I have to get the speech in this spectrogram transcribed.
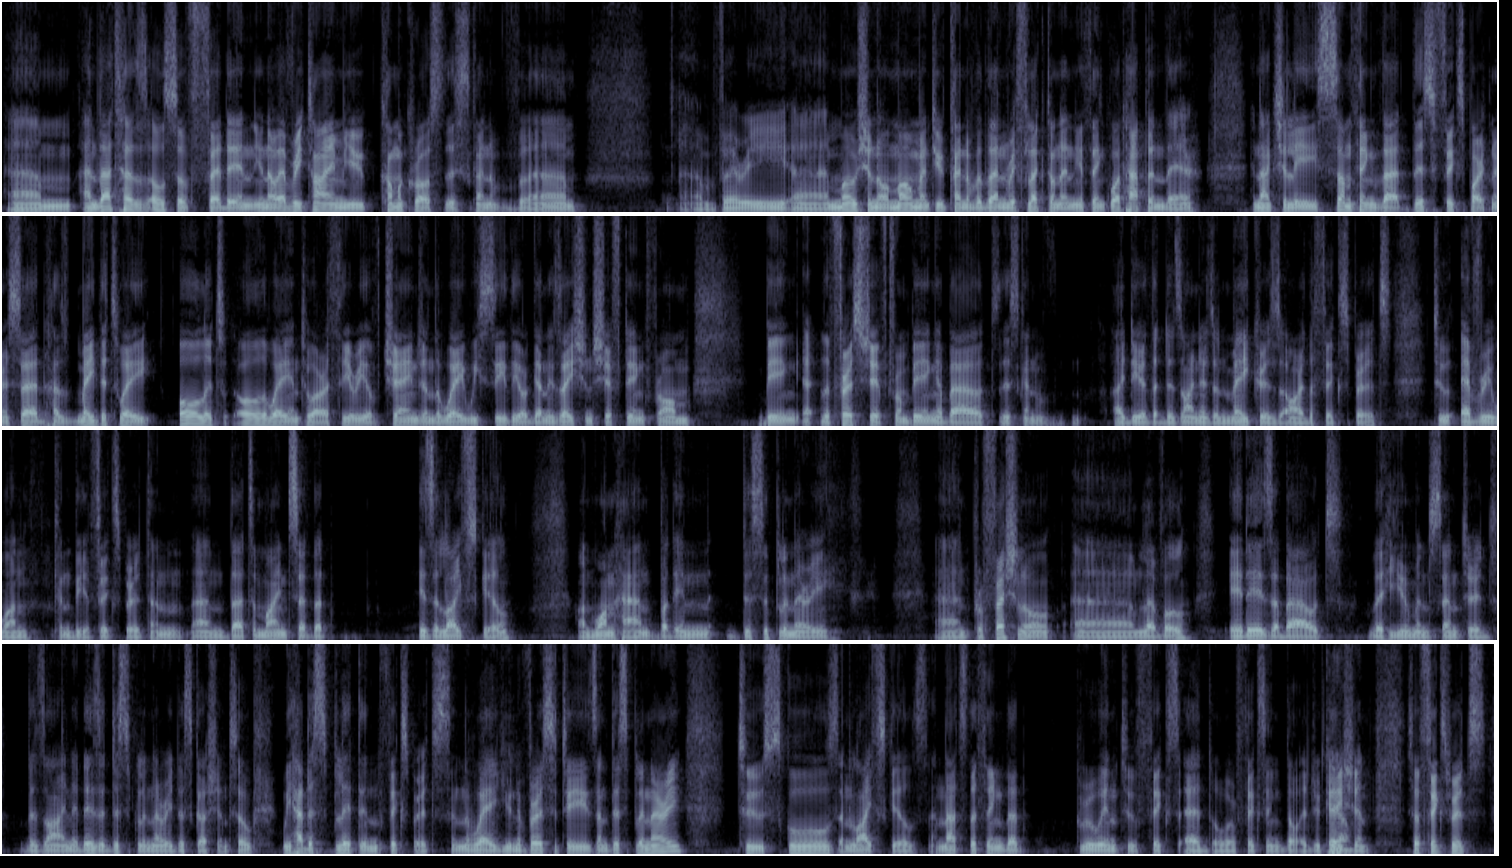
Um, and that has also fed in. You know, every time you come across this kind of um, uh, very uh, emotional moment, you kind of then reflect on it and you think, what happened there? and actually something that this fix partner said has made its way all its all the way into our theory of change and the way we see the organization shifting from being uh, the first shift from being about this kind of idea that designers and makers are the fixperts to everyone can be a fixpert and and that's a mindset that is a life skill on one hand but in disciplinary and professional uh, level it is about the human centered design. It is a disciplinary discussion. So we had a split in fixperts in a way, universities and disciplinary to schools and life skills. And that's the thing that grew into FixEd or fixing education. Yeah. So fixperts,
